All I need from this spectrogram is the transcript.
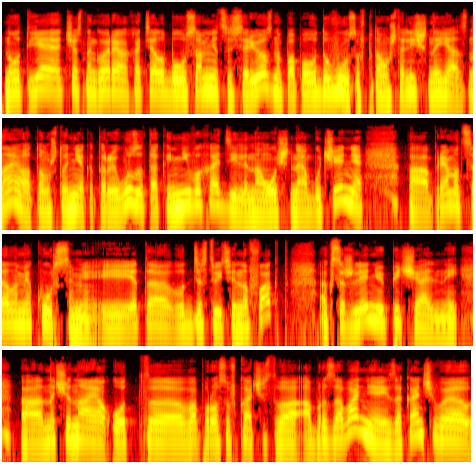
Но вот я, честно говоря, хотела бы усомниться серьезно по поводу вузов, потому что лично я знаю о том, что некоторые вузы так и не выходили на очное обучение прямо целыми курсами. И это вот действительно факт, к сожалению, печальный. Начиная от вопросов качества образования и заканчивая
